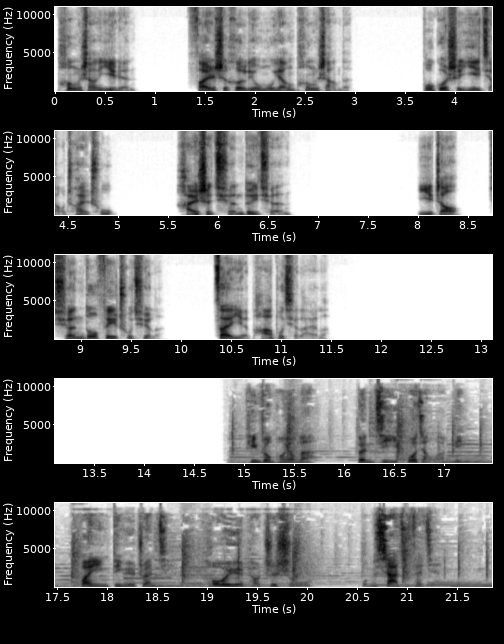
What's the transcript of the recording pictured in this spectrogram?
碰上一人，凡是和刘牧阳碰上的，不过是一脚踹出，还是拳对拳。一招全都飞出去了，再也爬不起来了。听众朋友们，本集已播讲完毕，欢迎订阅专辑，投喂月票支持我，我们下期再见。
